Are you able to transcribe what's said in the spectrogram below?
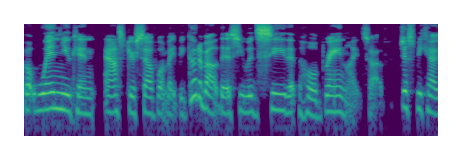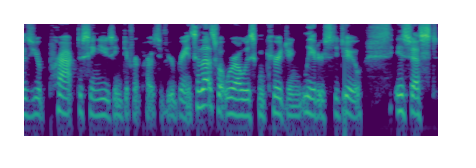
But when you can ask yourself what might be good about this, you would see that the whole brain lights up just because you're practicing using different parts of your brain. So that's what we're always encouraging leaders to do is just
